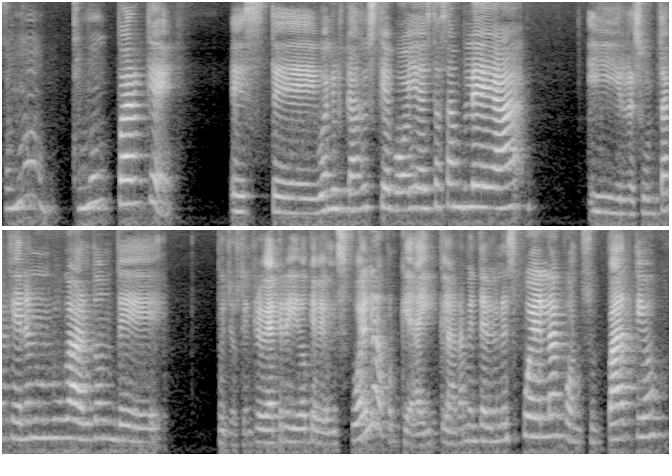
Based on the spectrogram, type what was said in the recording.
¿cómo? ¿Cómo un parque? Este, y bueno, el caso es que voy a esta asamblea y resulta que era en un lugar donde, pues yo siempre había creído que había una escuela, porque ahí claramente había una escuela con su patio,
